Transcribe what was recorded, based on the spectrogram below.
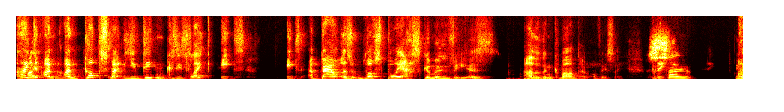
And I, I- I'm I'm gobsmacked you didn't because it's like it's it's about as Ross Boy-esque a movie as other than Commando, obviously. But it- so I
